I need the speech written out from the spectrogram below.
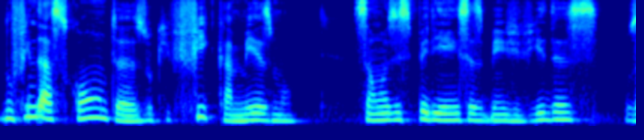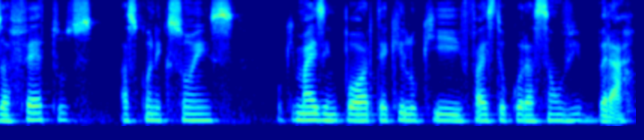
No fim das contas, o que fica mesmo são as experiências bem vividas, os afetos, as conexões. O que mais importa é aquilo que faz teu coração vibrar.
